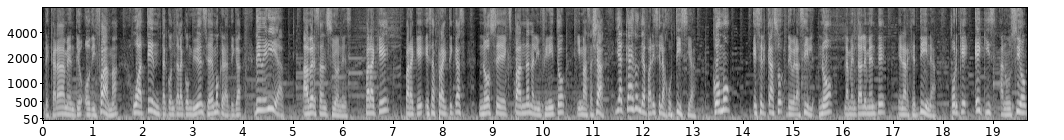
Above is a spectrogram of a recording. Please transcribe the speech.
descaradamente o difama o atenta contra la convivencia democrática, debería haber sanciones. ¿Para qué? Para que esas prácticas no se expandan al infinito y más allá. Y acá es donde aparece la justicia, como es el caso de Brasil, no lamentablemente en Argentina, porque X anunció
